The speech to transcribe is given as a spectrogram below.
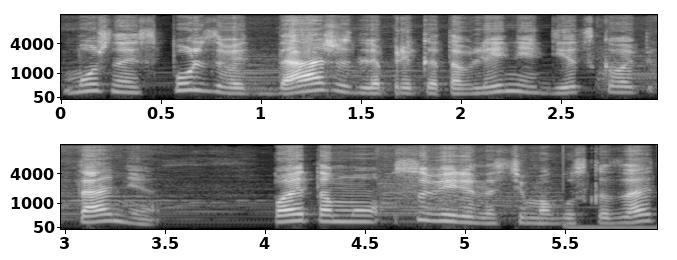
можно использовать даже для приготовления детского питания – Поэтому с уверенностью могу сказать,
